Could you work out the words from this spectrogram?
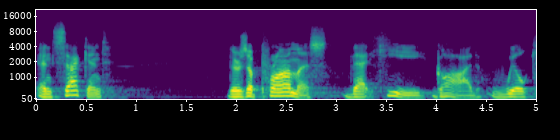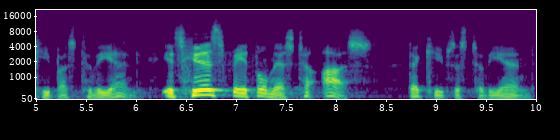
And second, there's a promise that He, God, will keep us to the end. It's His faithfulness to us that keeps us to the end.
